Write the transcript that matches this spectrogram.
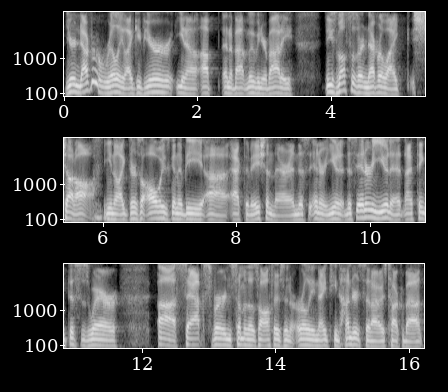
you're never really like if you're, you know, up and about moving your body, these muscles are never like shut off. You know, like there's always going to be uh, activation there in this inner unit. This inner unit, and I think this is where uh, Sapsford and some of those authors in the early 1900s that I always talk about,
